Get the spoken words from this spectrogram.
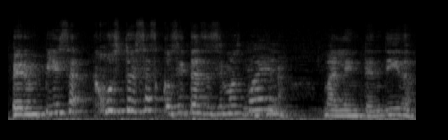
Pero empieza, justo esas cositas decimos, bueno, malentendido,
